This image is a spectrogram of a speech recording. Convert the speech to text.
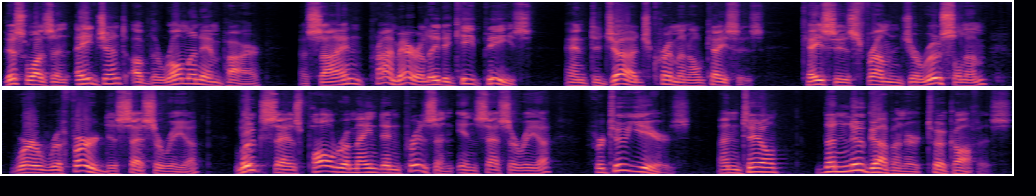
This was an agent of the Roman Empire assigned primarily to keep peace and to judge criminal cases. Cases from Jerusalem were referred to Caesarea. Luke says Paul remained in prison in Caesarea for two years until the new governor took office.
